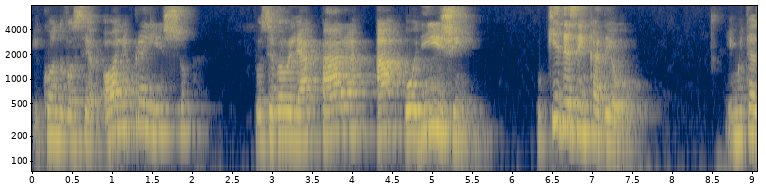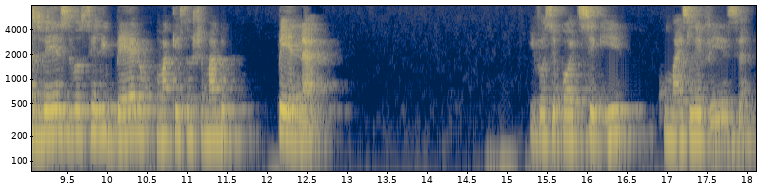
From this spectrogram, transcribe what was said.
E quando você olha para isso, você vai olhar para a origem. O que desencadeou? E muitas vezes você libera uma questão chamada pena. E você pode seguir com mais leveza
